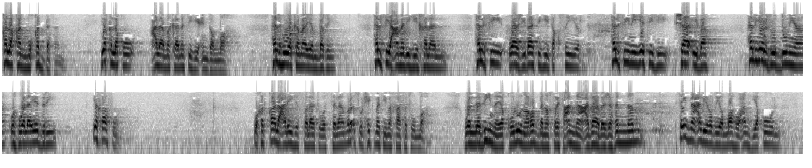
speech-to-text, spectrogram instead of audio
قلقا مقدسا يقلق على مكانته عند الله. هل هو كما ينبغي؟ هل في عمله خلل؟ هل في واجباته تقصير؟ هل في نيته شائبة؟ هل يرجو الدنيا وهو لا يدري؟ يخافون. وقد قال عليه الصلاة والسلام رأس الحكمة مخافة الله. والذين يقولون ربنا اصرف عنا عذاب جهنم. سيدنا علي رضي الله عنه يقول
